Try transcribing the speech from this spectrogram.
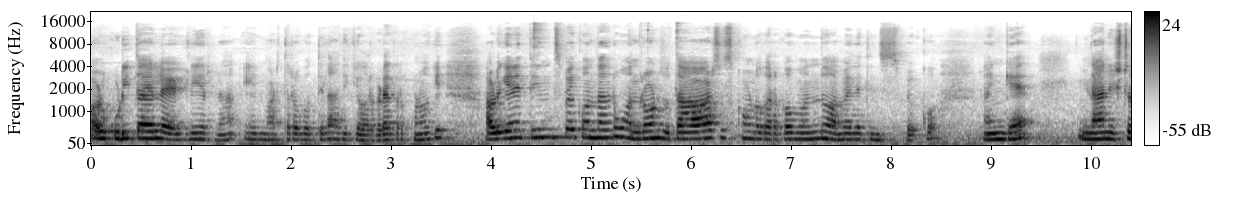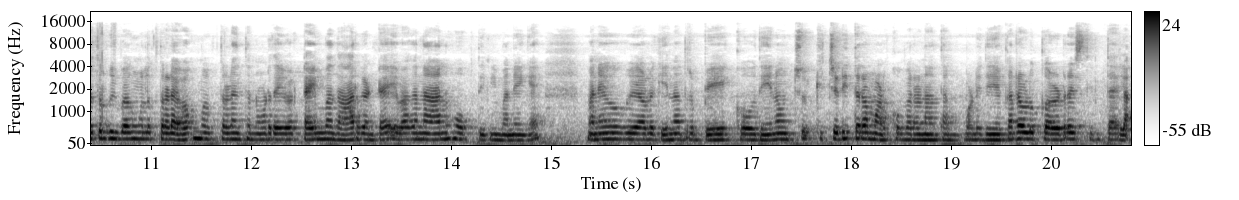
ಅವಳು ಕುಡಿತಾ ಇಲ್ಲ ಎಳ್ನೀರನ್ನ ಏನು ಮಾಡ್ತಾರೋ ಗೊತ್ತಿಲ್ಲ. ಅದಕ್ಕೆ ಹೊರಗಡೆ ಕರ್ಕೊಂಡೋಗಿ ಅವಳಿಗೇನೇ ತಿನ್ನಿಸ್ಬೇಕು ಅಂತಂದ್ರೆ ಒಂದು ರೌಂಡ್ ಸುತ್ತಾಡ್ಸಿಸ್ಕೊಂಡು ಕರ್ಕೊಂಬಂದು ಆಮೇಲೆ ತಿನ್ನಿಸ್ಬೇಕು ಹಂಗೆ ನಾನು ಇಷ್ಟೊತ್ತಿಗೂ ಇವಾಗ ಮಲಗ್ತಾಳೆ ಯಾವಾಗ ಮಲಗ್ತಾಳೆ ಅಂತ ನೋಡಿದೆ. ಇವಾಗ ಟೈಮ್ ಬಂದು ಆರು ಗಂಟೆ. ಇವಾಗ ನಾನು ಹೋಗ್ತೀನಿ ಮನೆಗೆ. ಮನೆಗೆ ಹೋಗಿ ಅವಳಿಗೆ ಏನಾದರೂ ಬೇಕು, ಅದೇನೋ ಒಂಚೂರು ಕಿಚಡಿ ಥರ ಮಾಡ್ಕೊಂಬರೋಣ ಅಂತ ಅಂದ್ಕೊಂಡಿದ್ದೀನಿ ಯಾಕಂದರೆ ಅವಳು ಕರ್ಡ್ ರೈಸ್ ತಿಂತಾಯಿಲ್ಲ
